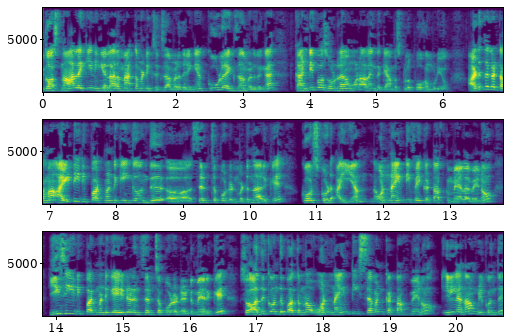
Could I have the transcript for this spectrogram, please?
பிகாஸ் நாளைக்கு நீங்க எல்லாரும் மேத்தமெட்டிக்ஸ் எக்ஸாம் எழுதுறீங்க கூல எக்ஸாம் எழுதுங்க. கண்டிப்பா சொல்றேன் உங்களால இந்த கேம்பஸ்குள்ள போக முடியும். அடுத்த கட்டமா ஐடி டிபார்ட்மெண்ட்டுக்கு இங்க வந்து செல்ஃப் சப்போர்ட்டட் மட்டும்தான் இருக்கு. Course code IM one ninety five cut ஆஃப்க்கு மேல வேணும். இசிஇ டிபார்ட்மெண்ட்டுக்கு எய்டட் அண்ட் செல்ஃப் சப்போர்ட் ரெண்டுமே இருக்கு. ஸோ அதுக்கு வந்து பார்த்தோம்னா one ninety seven cut off வேணும். இல்லைன்னா உங்களுக்கு வந்து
